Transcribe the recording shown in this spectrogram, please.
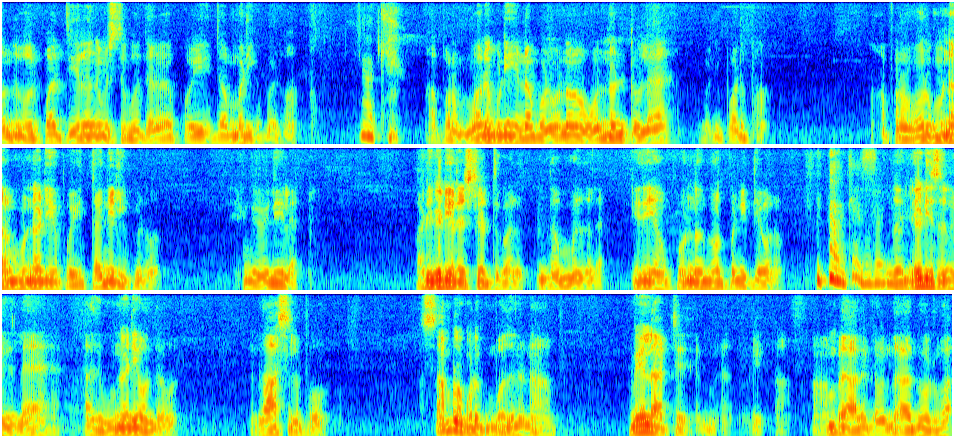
வந்து ஒரு பத்து இருபது நிமிஷத்துக்கு ஒரு தடவை போய் தம் அடிக்க போயிடுவான். அப்புறம் மறுபடியும் என்ன பண்ணுவோன்னா ஒன்று டூவில் பண்ணி படுப்பான். அப்புறம் ஒரு மணி நேரம் முன்னாடியே போய் தண்ணி அடிக்க போயிடுவான். எங்கள் வெளியில். அடிக்கடி ரெஸ்ட் எடுத்துக்குவார். தம் இதில். இது என் பொண்ணு நோட் பண்ணிகிட்டே வரும். இந்த லேடிஸ் இதில் அது முன்னாடியே வந்துடும் லாஸ்ட்டில் போகும். சம்பளம் கொடுக்கும்போது என்னென்னா மேல் ஆட்டு ஆம்பளை ஆளுக்கு வந்து அறுநூறுபா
